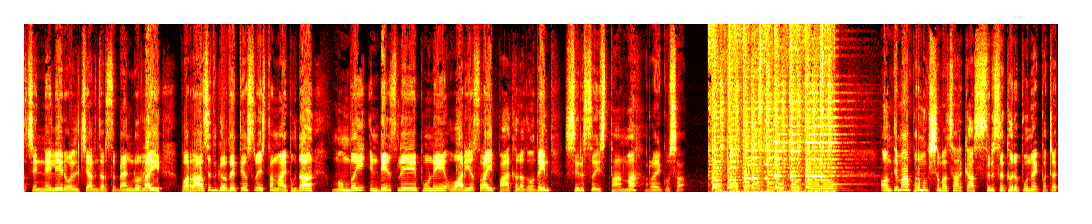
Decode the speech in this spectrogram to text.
चेन्नईले रोयल च्यालेन्जर्स बेङ्गलोरलाई पराजित गर्दै तेस्रो स्थानमा आइपुग्दा मुम्बई इन्डियन्सले पुणे वारियर्सलाई पाखा लगाउँदै शीर्ष स्थानमा रहेको छ। अन्त्यमा प्रमुख समाचारका शीर्षकहरू पुनः एकपटक।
